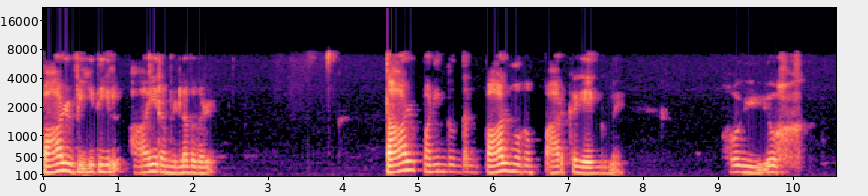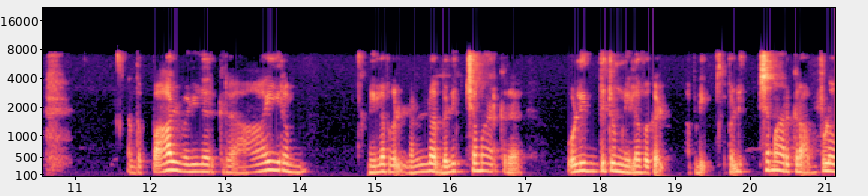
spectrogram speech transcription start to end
பால் வீதியில் ஆயிரம் நிலவுகள் தாழ் பணிந்துந்தன் பால்முகம் பார்க்க ஏங்குமே. ஐயோ. அந்த பால் வெளியில இருக்கிற ஆயிரம் நிலவுகள் நல்ல வெளிச்சமா இருக்கிற ஒளிந்துட்டும் நிலவுகள் அப்படி வெளிச்சமா இருக்கிற அவ்வளோ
